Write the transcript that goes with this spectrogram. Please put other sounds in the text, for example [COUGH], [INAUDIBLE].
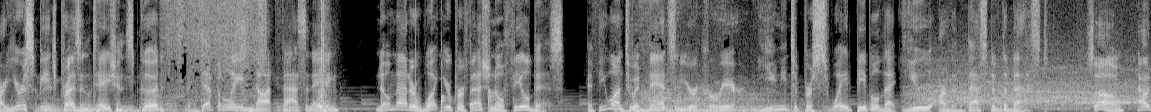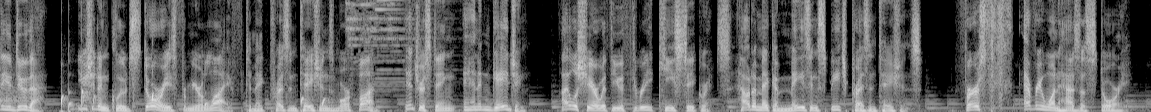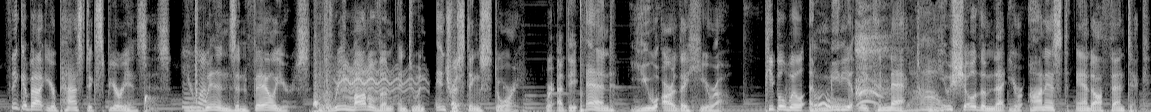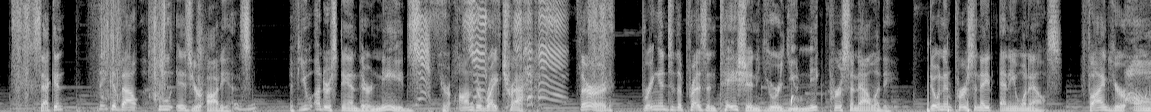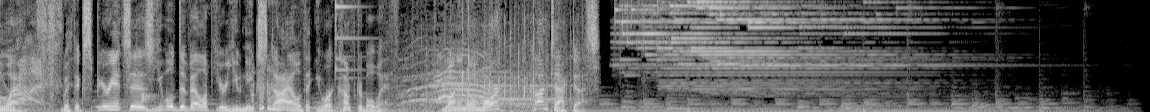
Are your speech presentations good, but definitely not fascinating? No matter what your professional field is, if you want to advance in your career, you need to persuade people that you are the best of the best. So, how do you do that? You should include stories from your life to make presentations more fun, interesting, and engaging. I will share with you three key secrets how to make amazing speech presentations. First, everyone has a story. Think about your past experiences, your mm-hmm. wins and failures, and remodel them into an interesting story, where at the end, you are the hero. People will immediately [GASPS] connect when you show them that you're honest and authentic. Second, think about who is your audience. Mm-hmm. If you understand their needs, you're on the right track. Third, bring into the presentation your unique personality. Don't impersonate anyone else. Find your own way. With experiences, you will develop your unique style that you are comfortable with. Want to know more? Contact us.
